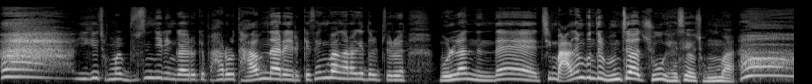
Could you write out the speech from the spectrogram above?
아, 이게 정말 무슨 일인가 이렇게 바로 다음 날에 이렇게 생방을 하게 될 줄은 몰랐는데 지금 많은 분들 문자 주고 계세요, 정말.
